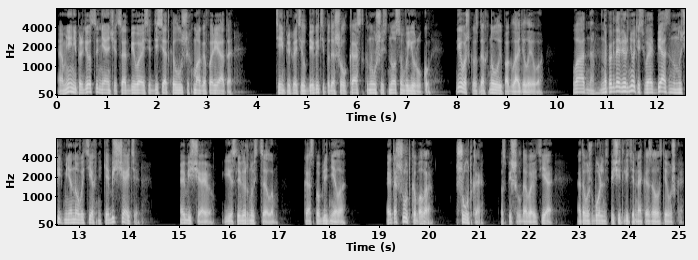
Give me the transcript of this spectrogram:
А мне не придется нянчиться, отбиваясь от десятка лучших магов Ариата. Тень прекратил бегать и подошел к Каст, ткнувшись носом в ее руку. Девушка вздохнула и погладила его. «Ладно, но когда вернетесь, вы обязаны научить меня новой технике, обещайте». «Обещаю, если вернусь целым». Кас побледнела. «Это шутка была». «Шутка», — поспешил добавить я. Это уж больно впечатлительно оказалась девушка.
